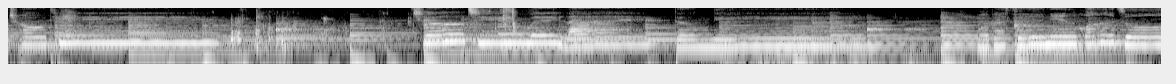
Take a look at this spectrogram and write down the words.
抽屉，寄未来等你。我把思念化作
